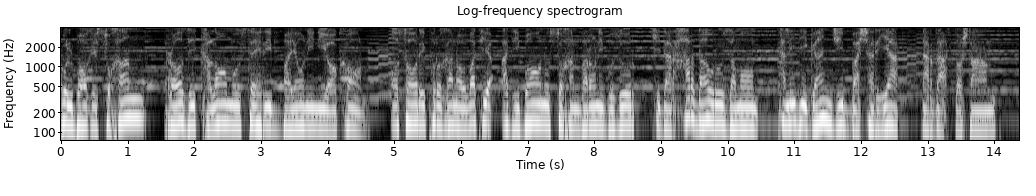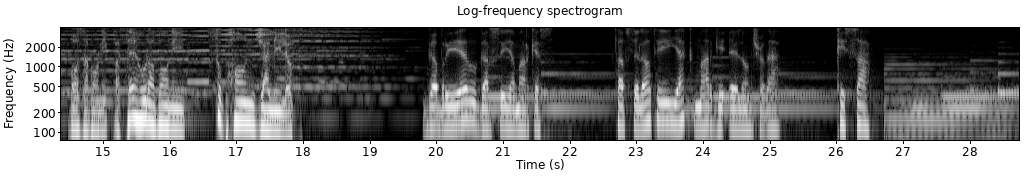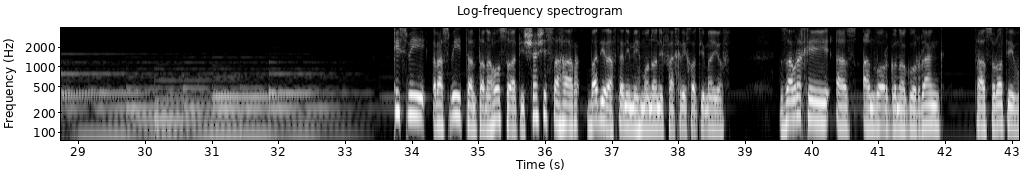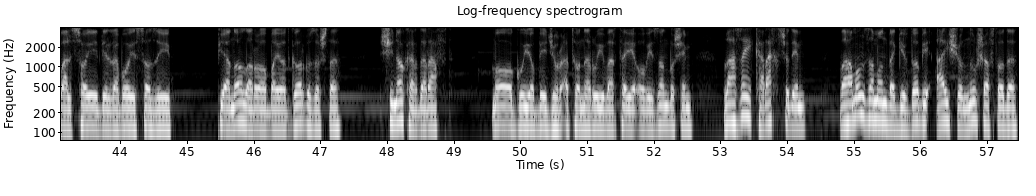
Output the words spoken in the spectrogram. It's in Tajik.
гулбоғи сухан рози калому сеҳри баёни ниёкон осори пурғановати адибону суханбарони бузург ки дар ҳар давру замон калиди ганҷи башарият дар даст доштаанд бо забони фасеҳу равонӣ субҳон ҷалилов габриел гарсия маркес тафсилоти як марги эълоншуда қисса қисми расмии тантанаҳо соати шаши саҳар баъди рафтани меҳмонони фахрӣ хотима ёфт. Заврақи аз анвор гуногун ранг таъссуроти валсҳои дилрабои сози пианоларо ба ёдгор гузошта шино карда рафт. Мо гӯё беҷуръатона рӯи вартаи овезон бошем лаҳзае карахт шудем ва ҳамон замон ба гирдоби айшу нӯш афтода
